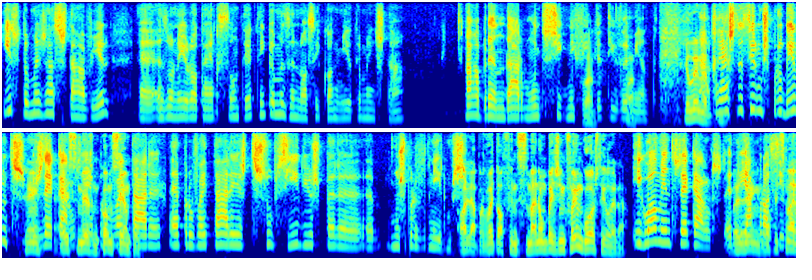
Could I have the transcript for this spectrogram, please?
Isso também já se está a ver. A zona euro está em recessão técnica, mas a nossa economia também está a abrandar muito significativamente. Claro, claro. Helena, ah, resta sermos prudentes, sim, José Carlos, é isso mesmo, como sempre. aproveitar estes subsídios para uh, nos prevenirmos. Olha, aproveita o fim de semana, um beijinho, foi um gosto, Helena. Igualmente, José Carlos, até beijinho, à próxima.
